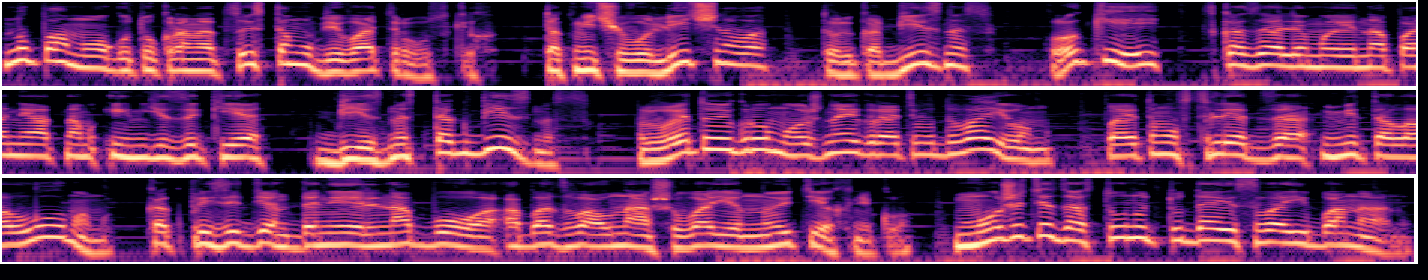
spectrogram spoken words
Ну, помогут укранацистам убивать русских. Так ничего личного, только бизнес. Окей, сказали мы на понятном им языке. Бизнес так бизнес. В эту игру можно играть вдвоем. Поэтому вслед за металлоломом, как президент Даниэль Набоа обозвал нашу военную технику, можете застунуть туда и свои бананы.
